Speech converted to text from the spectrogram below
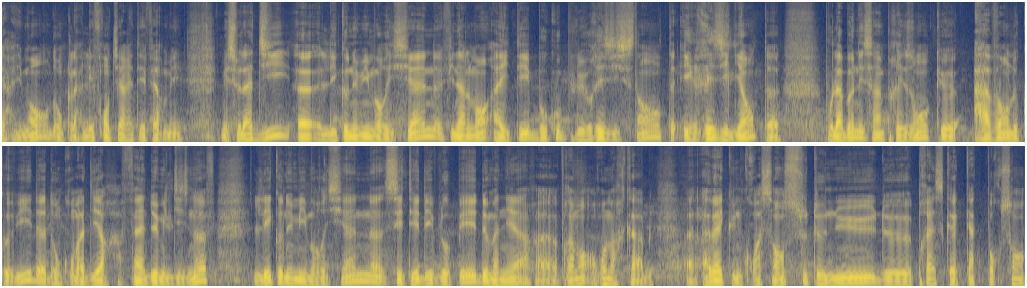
carrément, donc là, les frontières étaient fermées. Mais cela dit, euh, l'économie mauricienne, finalement, a été beaucoup plus résistante et résiliente pour la bonne et simple raison que avant le Covid, donc on va dire fin 2019, l'économie mauricienne s'était développée de manière euh, vraiment remarquable, euh, avec une croissance soutenue de presque 4%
